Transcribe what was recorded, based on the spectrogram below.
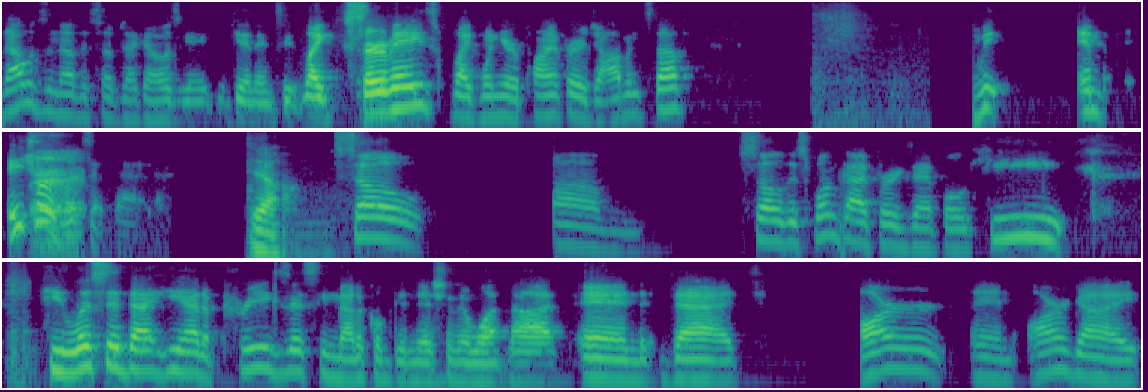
that was another subject I was going to get into, like surveys, like when you're applying for a job and stuff. We and HR looks at that. Yeah. So, um, so this one guy, for example, he he listed that he had a pre-existing medical condition and whatnot, and that our and our guy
